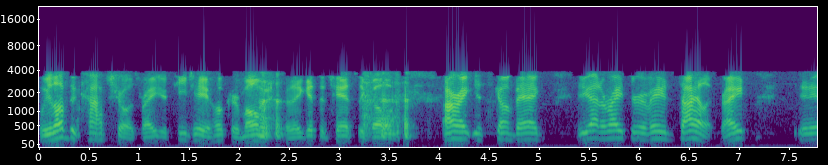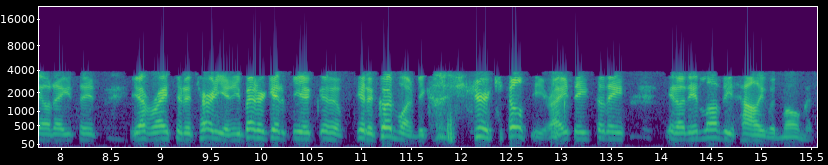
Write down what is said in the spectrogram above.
we love the cop shows, right? Your T.J. Hooker moment where they get the chance to go, "All right, you scumbag, you got a right to remain silent, right?" You know, they say you have a right to an attorney, and you better get be a good get a good one because you're guilty, right? They so they, you know, they love these Hollywood moments,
